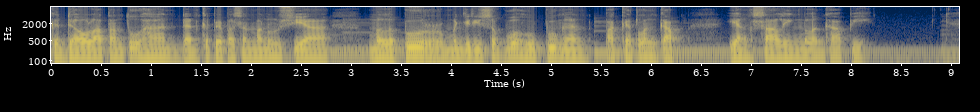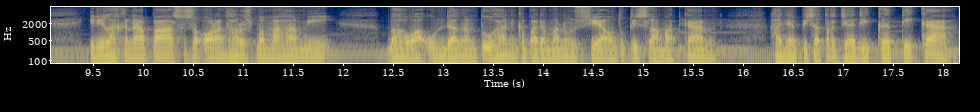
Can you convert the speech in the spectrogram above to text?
kedaulatan Tuhan dan kebebasan manusia melebur menjadi sebuah hubungan paket lengkap yang saling melengkapi. Inilah kenapa seseorang harus memahami bahwa undangan Tuhan kepada manusia untuk diselamatkan hanya bisa terjadi ketika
